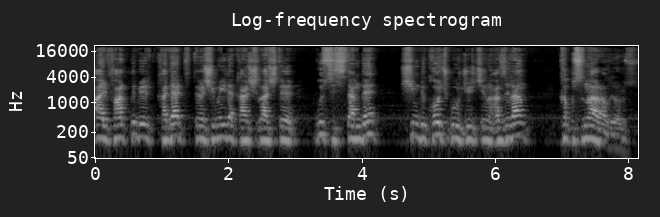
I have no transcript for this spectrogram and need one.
ay farklı bir kader titreşimiyle karşılaştığı bu sistemde şimdi Koç burcu için Haziran kapısını aralıyoruz.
